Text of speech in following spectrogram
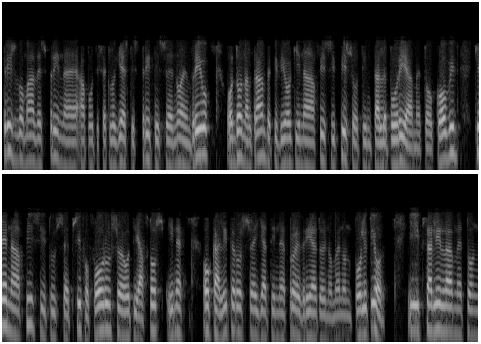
τρεις εβδομάδες πριν ε, από τις εκλογές της 3ης ε, Νοεμβρίου. Ο Ντόναλτ Τραμπ επιδιώκει να αφήσει πίσω την ταλαιπωρία με το COVID και να πείσει τους ε, ψηφοφόρους ότι αυτός είναι ο καλύτερος για την Προεδρία των Ηνωμένων Πολιτειών. Η ψαλίδα με τον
